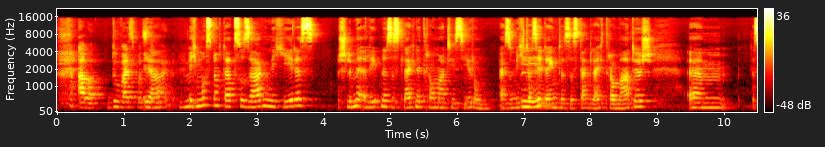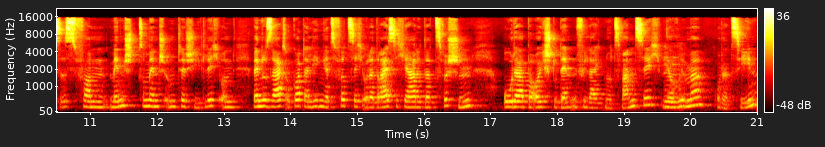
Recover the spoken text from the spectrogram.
Aber du weißt, was ja. ich meine. Mhm. Ich muss noch dazu sagen, nicht jedes schlimme Erlebnis ist gleich eine Traumatisierung. Also nicht, dass mhm. ihr denkt, es ist dann gleich traumatisch. Ähm, es ist von Mensch zu Mensch unterschiedlich. Und wenn du sagst, oh Gott, da liegen jetzt 40 oder 30 Jahre dazwischen oder bei euch Studenten vielleicht nur 20, wie mhm. auch immer, oder 10,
